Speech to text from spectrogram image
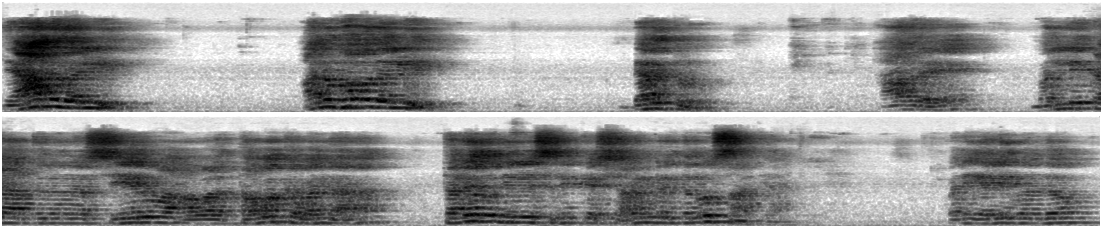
ಜ್ಞಾನದಲ್ಲಿ ಅನುಭವದಲ್ಲಿ ಬೆರೆತು. ಆದರೆ ಮಲ್ಲಿಕಾರ್ಜುನನ ಸೇರುವ ಅವಳ ತವಕವನ್ನ ತಡೆದು ನಿಲ್ಲಿಸಲಿಕ್ಕೆ ಶರಣರಿಂದಲೂ ಸಾಧ್ಯ. ಕೊನೆಗೆ ಎಲ್ಲಿ ಬಂದು?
